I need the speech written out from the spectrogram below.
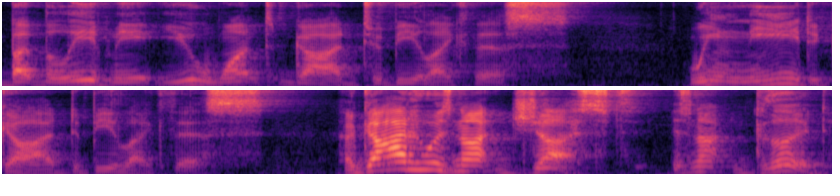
but believe me, you want God to be like this. We need God to be like this. A God who is not just is not good.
